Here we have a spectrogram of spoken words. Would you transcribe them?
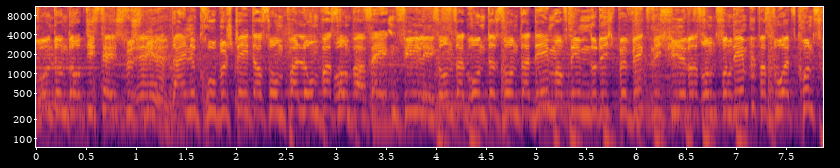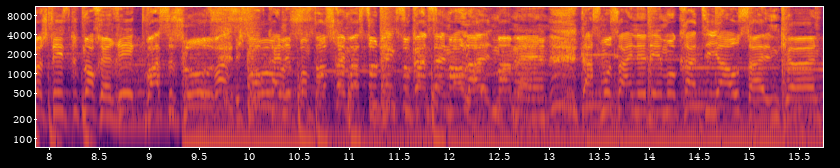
rund um dort die Stage bespielen. Yeah. Deine Crew besteht aus Umpa Lumpas und paar faken Feelings. Unser Grund ist unter dem, auf dem du dich bewegst. Nicht viel, was uns von dem, was du als Kunst verstehst, noch erregt. Was ist los? Was ich brauch keine Pompas schreiben, was du denkst, du kannst dein Maul halten, my man. Das muss eine Demokratie aushalten können.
